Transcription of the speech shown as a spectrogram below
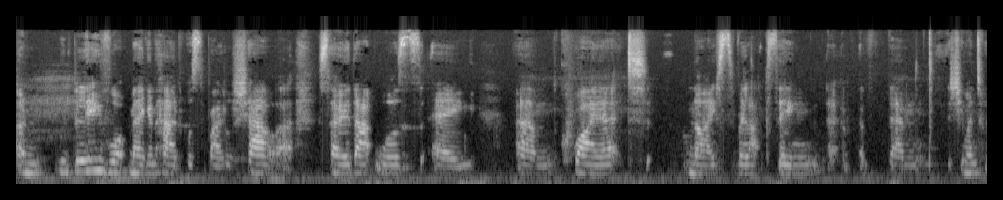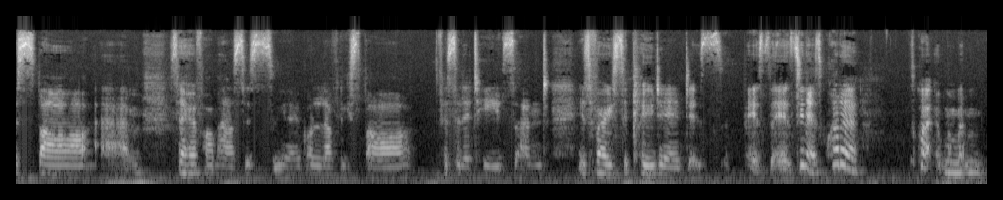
And we believe what Meghan had was the bridal shower. So that was a um, quiet, nice, relaxing. Uh, um, she went to a spa. Um, Soho Farmhouse has, you know, got a lovely spa facilities, and it's very secluded. It's it's, it's you know it's quite a it's quite. Um, um,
